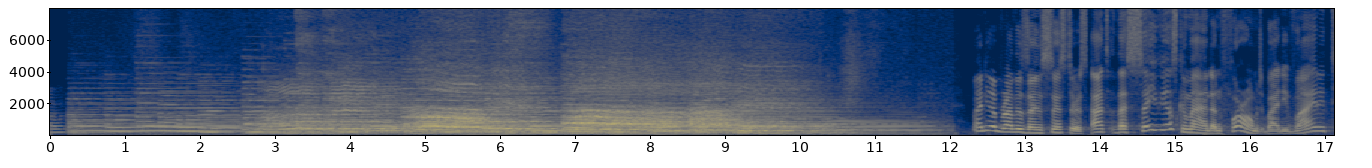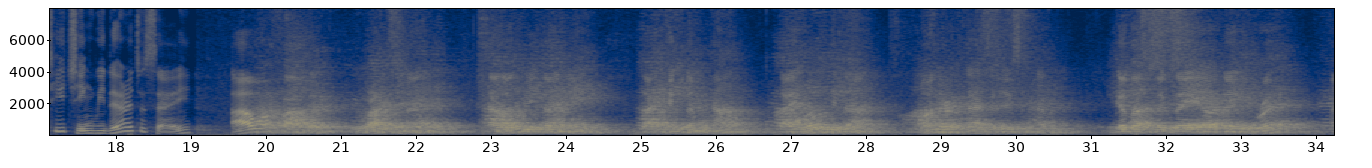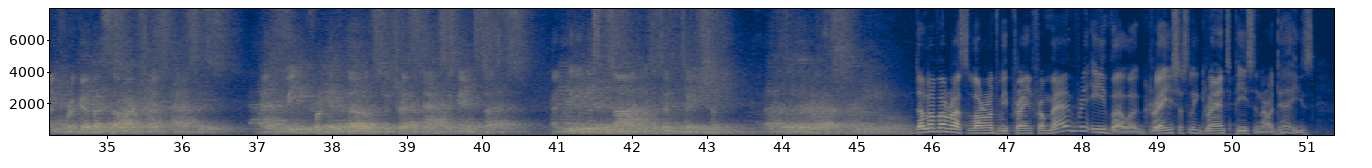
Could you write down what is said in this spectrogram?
My dear brothers and sisters, at the Savior's command and formed by divine teaching, we dare to say, Our Father, who art in heaven, be thy name. Thy kingdom come, thy will be done, on earth as it is in heaven. Give us this day our daily bread, and forgive us our trespasses, as we forgive those who trespass against us. And lead us not into temptation. Deliver us, Lord, we pray, from every evil. Graciously grant peace in our days,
